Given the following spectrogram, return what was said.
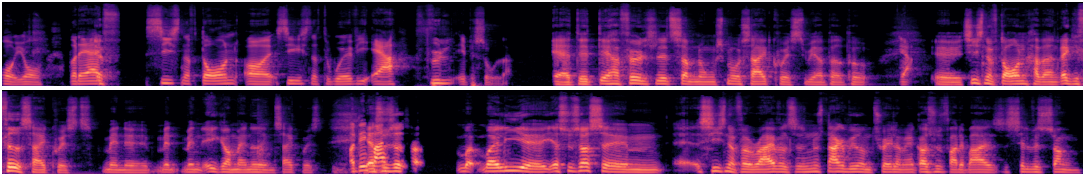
år i år, hvor det er, at Season of Dawn og Season of the Worthy er fyldt episoder. Ja, det, det har føltes lidt som nogle små sidequests, vi har været på. Ja. Øh, Season of Dawn har været en rigtig fed sidequest, men, øh, men, men ikke om andet end sidequest. Og det er Jeg bare, synes, altså, må, må jeg lige, øh, jeg synes også, øh, Season of Arrival, så nu snakker vi jo om trailer, men jeg går også ud fra, at det bare er selve sæsonen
